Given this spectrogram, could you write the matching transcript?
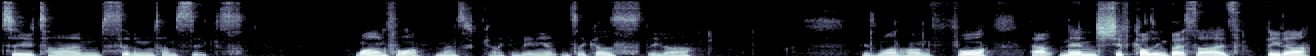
2 times 7 times 6. 1 on 4. And that's kind of convenient. It's cos theta is 1 on 4. Uh, then shift cosing both sides. Theta,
